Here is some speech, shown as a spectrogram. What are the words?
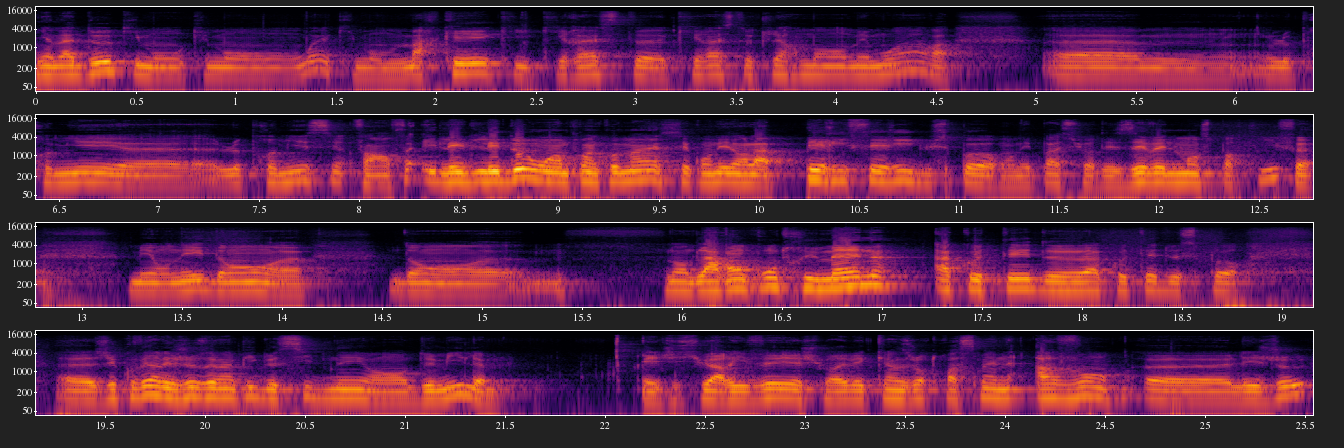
il y en a deux qui m'ont qui m'ont ouais, qui m'ont marqué, qui, qui restent qui restent clairement en mémoire. Euh, le premier euh, le premier c'est enfin, les, les, deux ont un point commun, c'est qu'on est dans la périphérie du sport. On n'est pas sur des événements sportifs, mais on est dans euh, dans euh, dans de la rencontre humaine à côté de à côté de sport. Euh, j'ai couvert les Jeux Olympiques de Sydney en 2000. Et j'y suis arrivé, je suis arrivé 15 jours, 3 semaines avant euh, les Jeux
